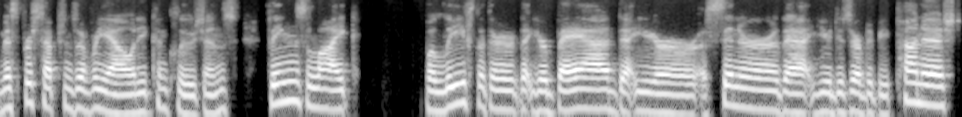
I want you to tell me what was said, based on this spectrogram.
misperceptions of reality, conclusions, things like beliefs that they're that you're bad, that you're a sinner, that you deserve to be punished,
